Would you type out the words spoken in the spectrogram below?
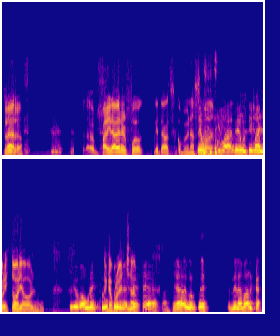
Claro. para ir a ver el fuego, que te vas a comer una De asado en, última, de en última la prehistoria, boludo. lleva una estufa Hay que aprovechar. vendé la marca.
